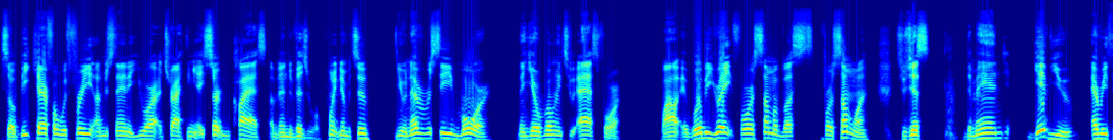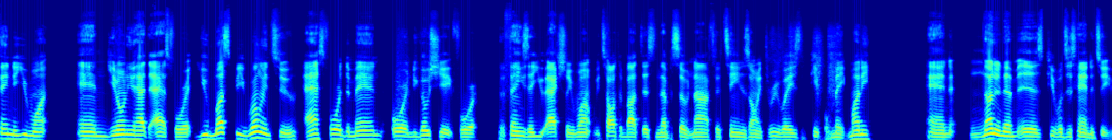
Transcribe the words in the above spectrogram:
So be careful with free. Understand that you are attracting a certain class of individual. Point number two, you will never receive more than you're willing to ask for. While it will be great for some of us, for someone to just demand, give you everything that you want, and you don't even have to ask for it. You must be willing to ask for, demand, or negotiate for the things that you actually want. We talked about this in episode 915. There's only three ways that people make money, and none of them is people just hand it to you.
